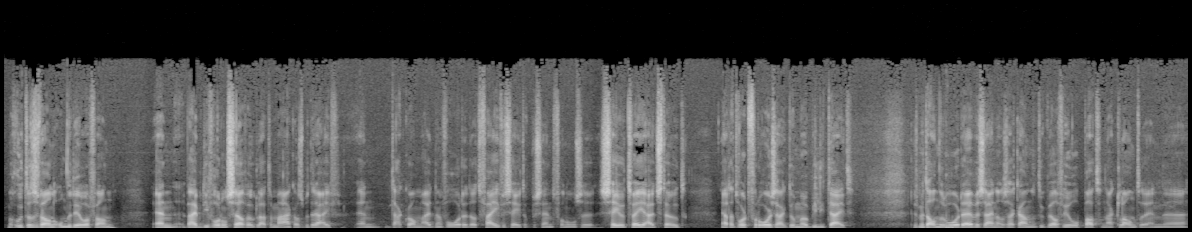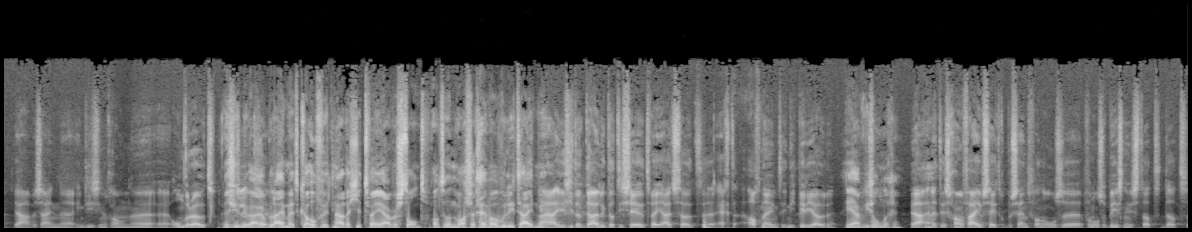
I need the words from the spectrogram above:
Maar goed, dat is wel een onderdeel ervan. En wij hebben die voor onszelf ook laten maken als bedrijf. En daar kwam uit naar voren dat 75% van onze CO2-uitstoot, ja, dat wordt veroorzaakt door mobiliteit. Dus met andere woorden, hè, we zijn als account natuurlijk wel veel op pad naar klanten. En uh, ja, we zijn uh, in die zin gewoon uh, onderrood. Dus jullie waren blij met COVID nadat je twee jaar bestond? Want toen was er geen mobiliteit meer. Nou ja, je ziet ook duidelijk dat die CO2-uitstoot echt afneemt in die periode. Ja, bijzonder hè? Ja, en het is gewoon 75% van onze, van onze business. Dat, dat,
